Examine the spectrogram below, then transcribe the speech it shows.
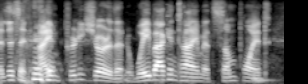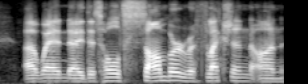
I, listen, I'm pretty sure that way back in time, at some point uh, when uh, this whole somber reflection on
